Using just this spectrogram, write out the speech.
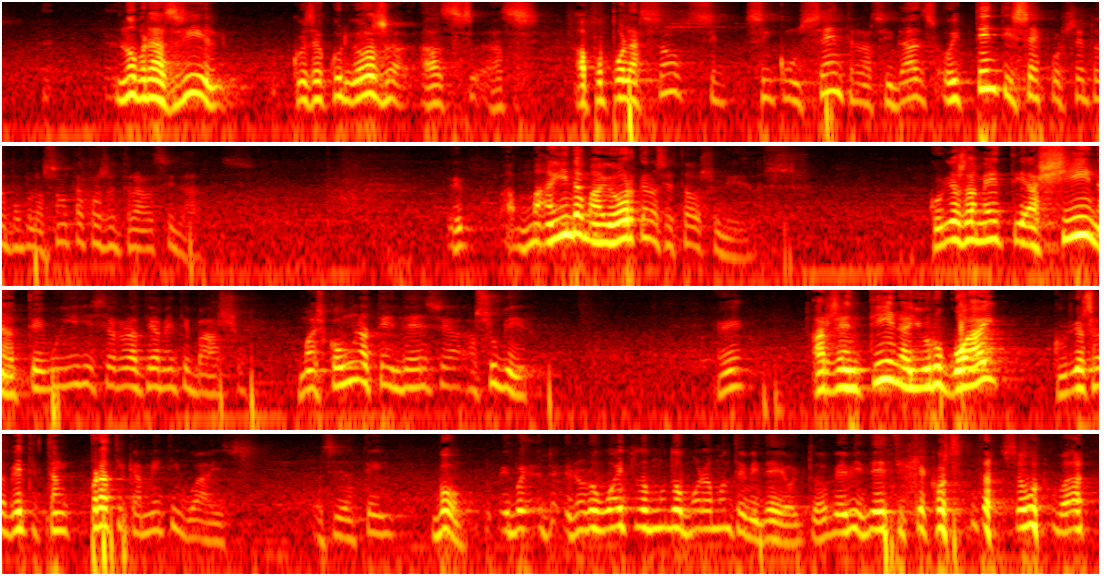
no Brasil, coisa curiosa, as, as, a população se, se concentra nas cidades, 86% da população está concentrada nas cidades. É ainda maior que nos Estados Unidos. Curiosamente, a China tem um índice relativamente baixo, mas com uma tendência a subir. É? Argentina e Uruguai, curiosamente, estão praticamente iguais. Ou seja, tem. Bom, no Uruguai todo mundo mora em Montevideo, então é evidente que a concentração urbana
